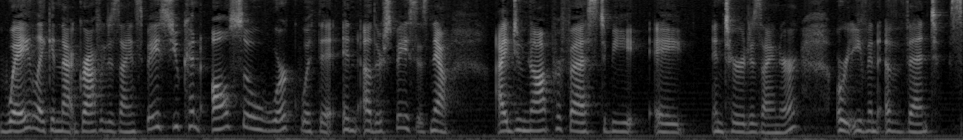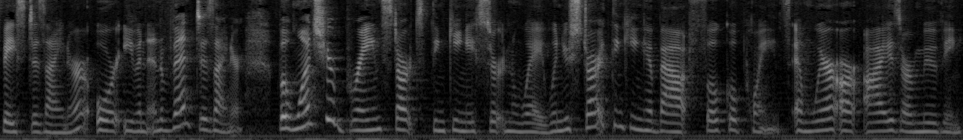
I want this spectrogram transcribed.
way, like in that graphic design space, you can also work with it in other spaces. Now, I do not profess to be a interior designer or even event space designer or even an event designer. But once your brain starts thinking a certain way, when you start thinking about focal points and where our eyes are moving,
